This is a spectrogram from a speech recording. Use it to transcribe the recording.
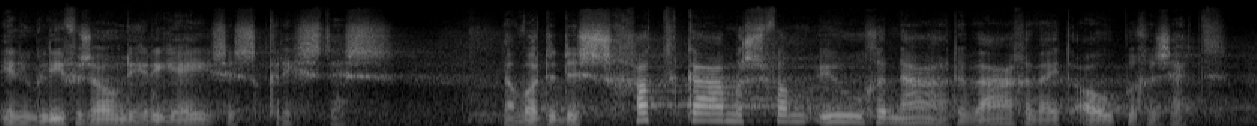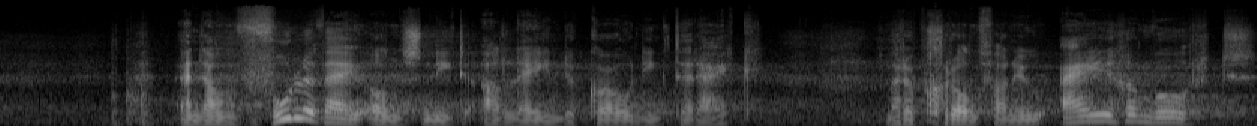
in uw lieve Zoon, de Heer Jezus Christus. Dan worden de schatkamers van uw genade wagenwijd opengezet. En dan voelen wij ons niet alleen de koning te rijk, maar op grond van uw eigen woord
